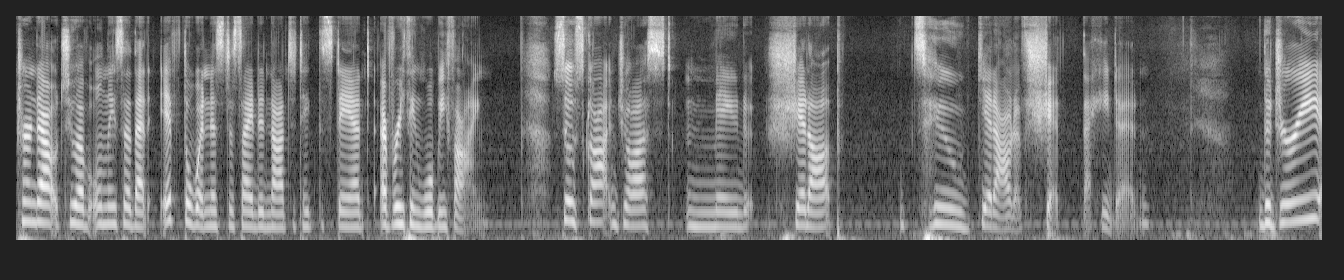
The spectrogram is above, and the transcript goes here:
turned out to have only said that if the witness decided not to take the stand, everything will be fine. So Scott just made shit up to get out of shit that he did. The jury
